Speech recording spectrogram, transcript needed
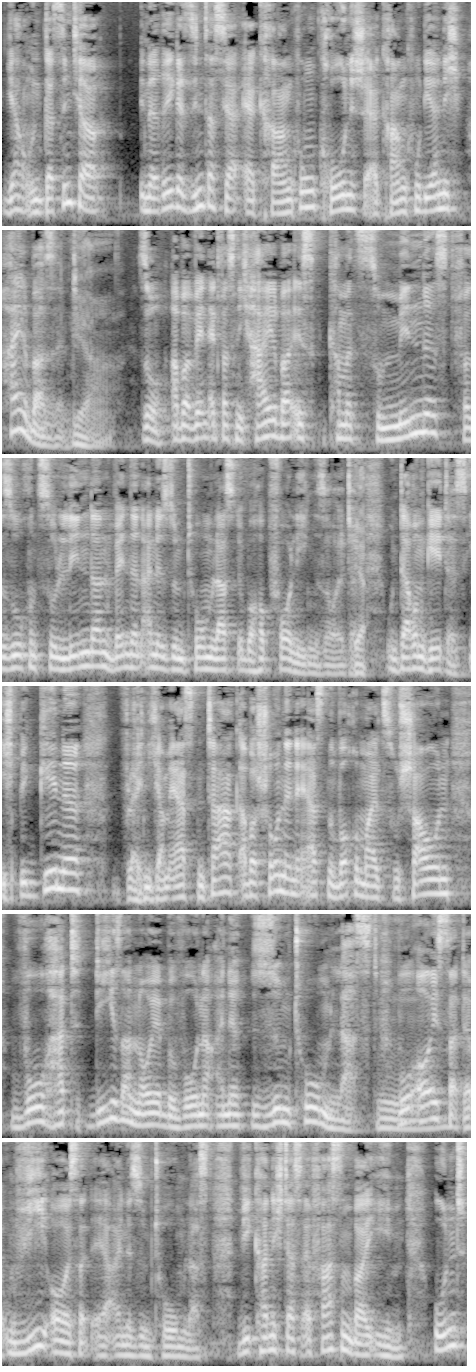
Ja, und das sind ja, in der Regel sind das ja Erkrankungen, chronische Erkrankungen, die ja nicht heilbar sind. Ja. So, aber wenn etwas nicht heilbar ist, kann man es zumindest versuchen zu lindern, wenn denn eine Symptomlast überhaupt vorliegen sollte. Ja. Und darum geht es. Ich beginne, vielleicht nicht am ersten Tag, aber schon in der ersten Woche mal zu schauen, wo hat dieser neue Bewohner eine Symptomlast? Wo äußert er und wie äußert er eine Symptomlast? Wie kann ich das erfassen bei ihm? Und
